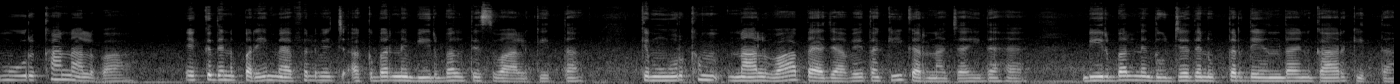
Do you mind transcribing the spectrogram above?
ਮੂਰਖਾਂ ਨਾਲ ਵਾਹ। ਇੱਕ ਦਿਨ ਭਰੀ ਮਹਿਫਿਲ ਵਿੱਚ ਅਕਬਰ ਨੇ ਬੀਰਬਲ ਤੇ ਸਵਾਲ ਕੀਤਾ ਕਿ ਮੂਰਖ ਨਾਲ ਵਾਹ ਪੈ ਜਾਵੇ ਤਾਂ ਕੀ ਕਰਨਾ ਚਾਹੀਦਾ ਹੈ? ਬੀਰਬਲ ਨੇ ਦੂਜੇ ਦਿਨ ਉੱਤਰ ਦੇਣ ਦਾ ਇਨਕਾਰ ਕੀਤਾ।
